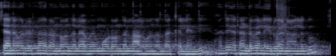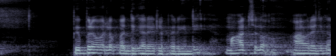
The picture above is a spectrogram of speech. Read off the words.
జనవరిలో రెండు వందల యాభై మూడు వందల నాలుగు వందల దాకా వెళ్ళింది అదే రెండు వేల ఇరవై నాలుగు ఫిబ్రవరిలో కొద్దిగా రేట్లు పెరిగింది. మార్చిలో ఆవరేజ్గా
